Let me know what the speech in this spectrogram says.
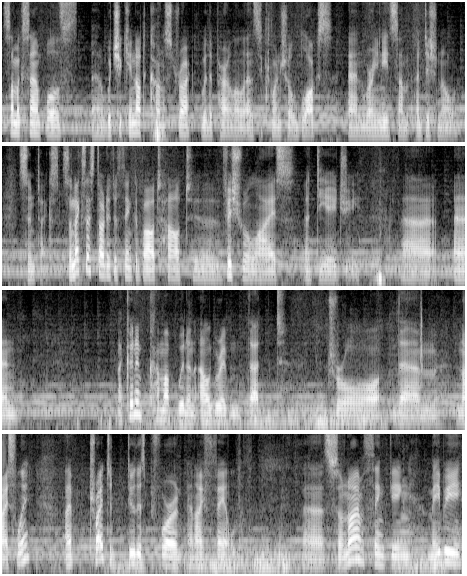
some examples uh, which you cannot construct with the parallel and sequential blocks and where you need some additional syntax. So next I started to think about how to visualize a DAG uh, and I couldn't come up with an algorithm that draw them nicely. I've tried to do this before and I failed. Uh, so now I'm thinking maybe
